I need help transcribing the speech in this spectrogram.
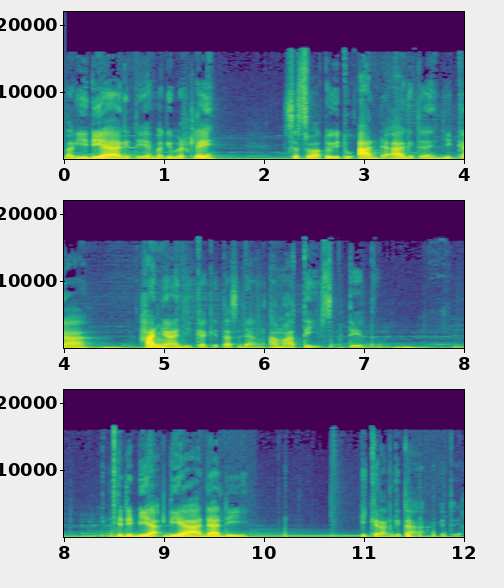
bagi dia gitu ya, bagi Berkeley, sesuatu itu ada gitu ya jika hanya jika kita sedang amati seperti itu. Jadi dia dia ada di pikiran kita gitu ya.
